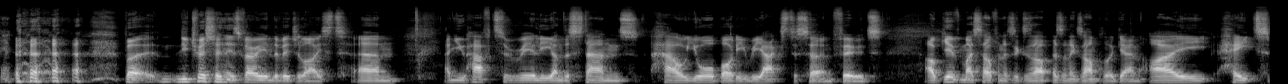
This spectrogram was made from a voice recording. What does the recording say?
but nutrition is very individualized, um, and you have to really understand how your body reacts to certain foods. I'll give myself as, exa- as an example again. I hate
